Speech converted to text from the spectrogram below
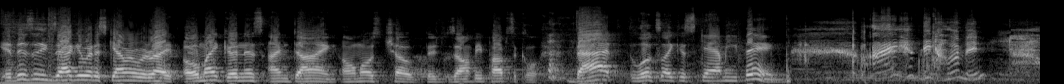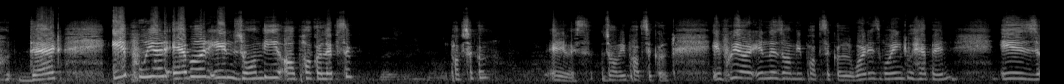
This is exactly what a scammer would write. Oh my goodness, I'm dying, almost choked. The zombie popsicle. That looks like a scammy thing. I have determined that if we are ever in zombie apocalypse, popsicle, anyways, zombie popsicle. If we are in the zombie popsicle, what is going to happen is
